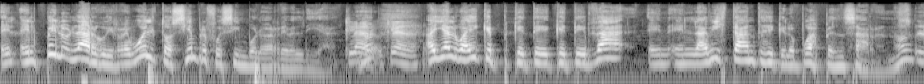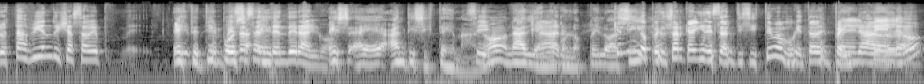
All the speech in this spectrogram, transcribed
el, el pelo largo y revuelto siempre fue símbolo de rebeldía. ¿no? Claro, claro. Hay algo ahí que, que te, que te da en, en la vista antes de que lo puedas pensar, ¿no? Lo estás viendo y ya sabes. eh, Este tipo es, empezás a es- entender algo. Es eh, antisistema, Sí, ¿no? Nadie anda con los pelos Qué así. lindo pensar que alguien es antisistema porque está despeinado.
